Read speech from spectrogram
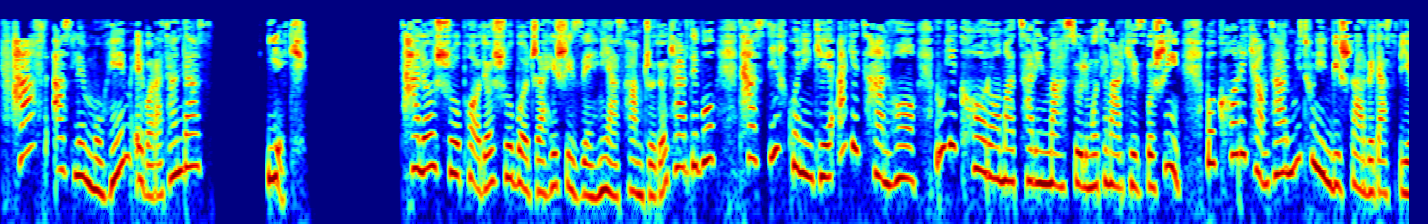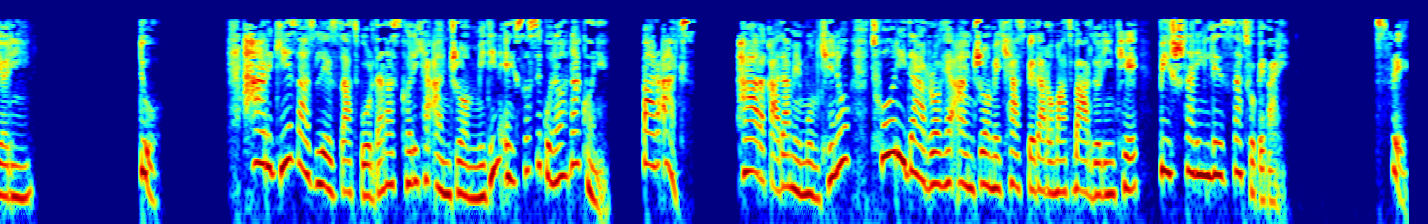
هفت اصل مهم عبارتند از یک تلاش و پاداش رو با جهشی ذهنی از هم جدا کرده و تصدیق کنین که اگه تنها روی کارآمدترین محصول متمرکز باشین با کار کمتر می‌تونین بیشتر به دست بیارین. هرگز از لذت بردن از کاری که انجام میدین احساس گناه نکنین. برعکس هر قدم ممکن و طوری در راه انجام کسب درآمد بردارین که بیشترین لذت رو ببرین. 3.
